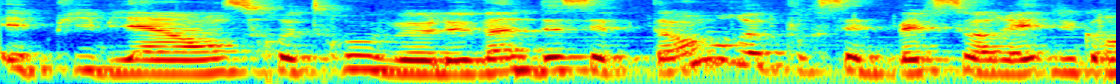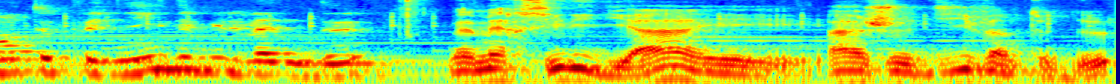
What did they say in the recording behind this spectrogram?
Et puis, bien, on se retrouve le 22 septembre pour cette belle soirée du Grand Opening 2022. Ben, merci, Lydia, et à jeudi 22.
